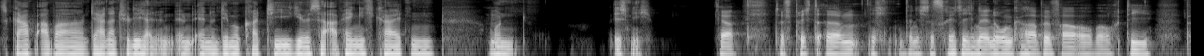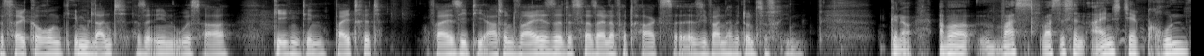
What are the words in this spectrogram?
Es gab aber, der hat natürlich in, in, in einer Demokratie gewisse Abhängigkeiten Hm. und ist nicht. Ja, das spricht, ähm, ich, wenn ich das richtig in Erinnerung habe, war aber auch die Bevölkerung im Land, also in den USA, gegen den Beitritt, weil sie die Art und Weise des Versailler Vertrags, äh, sie waren damit unzufrieden. Genau. Aber was, was ist denn eines der Grund,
